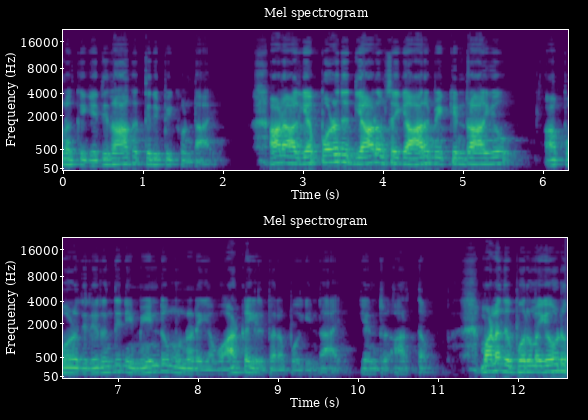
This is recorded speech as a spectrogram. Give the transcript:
உனக்கு எதிராக திருப்பிக் கொண்டாய். ஆனால் எப்பொழுது தியானம் செய்ய ஆரம்பிக்கின்றாயோ அப்பொழுதிலிருந்து நீ மீண்டும் உன்னுடைய வாழ்க்கையில் பெறப்போகின்றாய் என்று அர்த்தம். மனது பொறுமையோடு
